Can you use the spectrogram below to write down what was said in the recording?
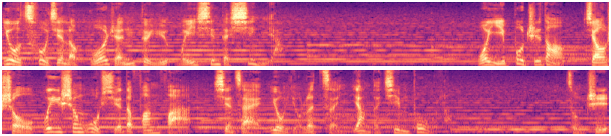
又促进了国人对于维新的信仰。我已不知道教授微生物学的方法现在又有了怎样的进步了。总之，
